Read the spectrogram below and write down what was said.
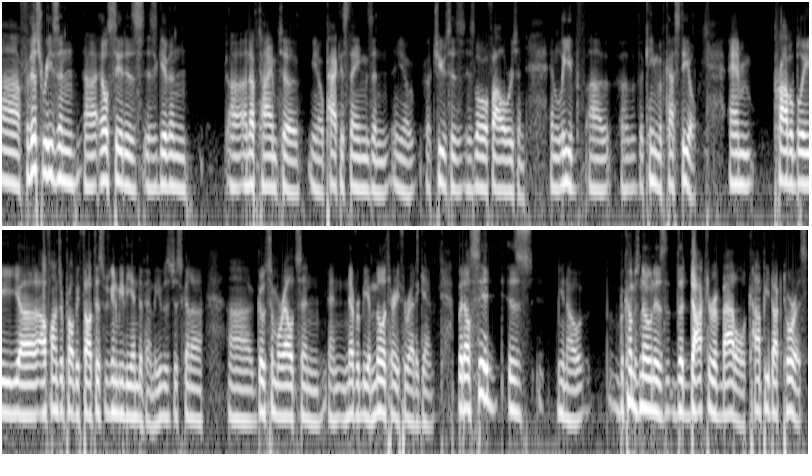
uh, for this reason, uh, El Cid is is given uh, enough time to you know pack his things and you know choose his, his loyal followers and and leave uh, uh, the kingdom of Castile, and probably uh, Alfonso probably thought this was going to be the end of him. He was just going to go somewhere else and and never be a military threat again. But El Cid is you know becomes known as the doctor of battle, Campi Doctoris,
